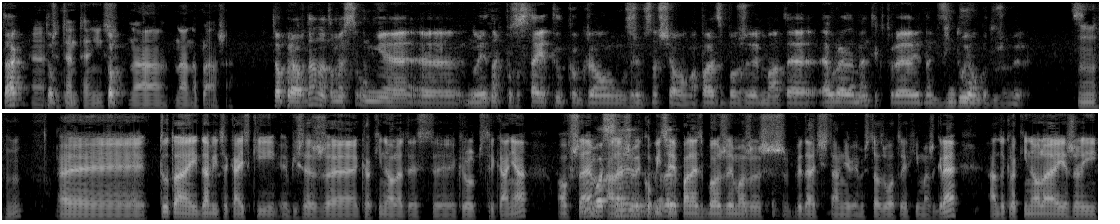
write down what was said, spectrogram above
Tak? e, To, czy ten tenis to- na, na, na planszę. to prawda, natomiast u mnie e, no jednak pozostaje tylko grą zręcznościową, a Palec Boży ma te euroelementy, które jednak windują go dużo wyżej. Eee, tutaj Dawid Czekajski pisze, że Krokinole to jest e, król pstrykania. Owszem, właśnie, ale żeby kupić ale- sobie palec boży, możesz wydać tam, nie wiem, 100 zł i masz grę, a do Krokinole, jeżeli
